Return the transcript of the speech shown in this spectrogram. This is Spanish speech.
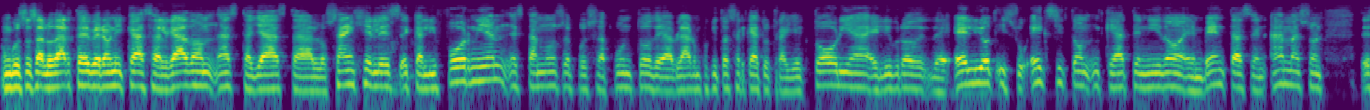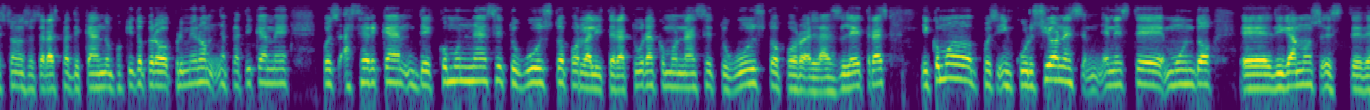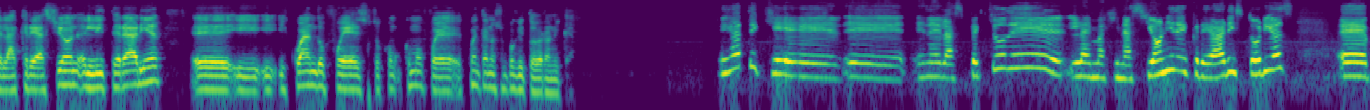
Un gusto saludarte, Verónica Salgado, hasta allá, hasta Los Ángeles, eh, California. Estamos eh, pues a punto de hablar un poquito acerca de tu trayectoria, el libro de Elliot y su éxito que ha tenido en ventas en Amazon. De esto nos estarás platicando un poquito, pero primero eh, platícame pues acerca de cómo nace tu gusto por la literatura, cómo nace tu gusto por las letras y cómo pues incursiones en este mundo, digamos, este, de la creación literaria eh, y, cuándo fue esto? ¿Cómo, fue? Cuéntanos un poquito, Verónica. Fíjate que eh, en el aspecto de la imaginación y de crear historias, eh,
